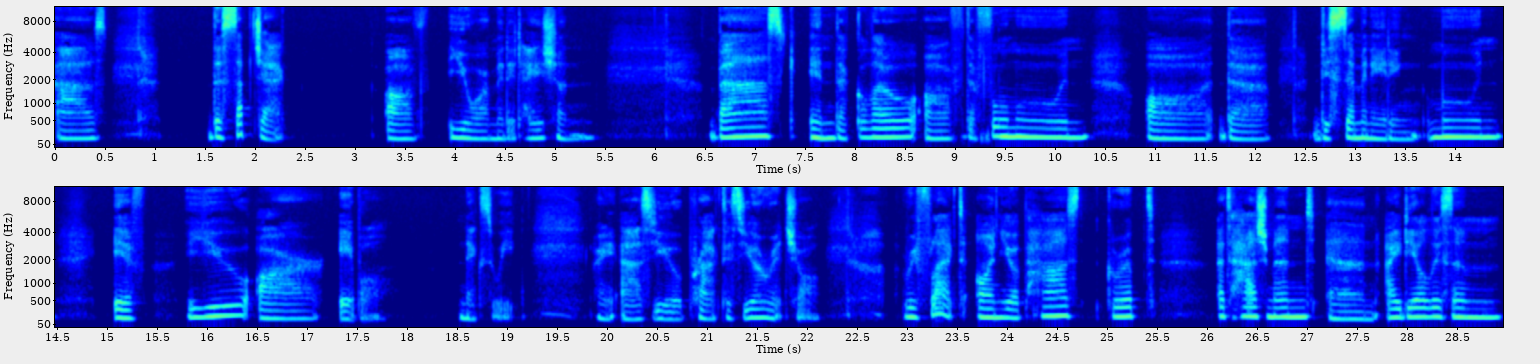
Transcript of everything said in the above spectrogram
as the subject of your meditation. bask in the glow of the full moon or the disseminating moon if you are able next week, right? As you practice your ritual, reflect on your past grouped attachment and idealism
